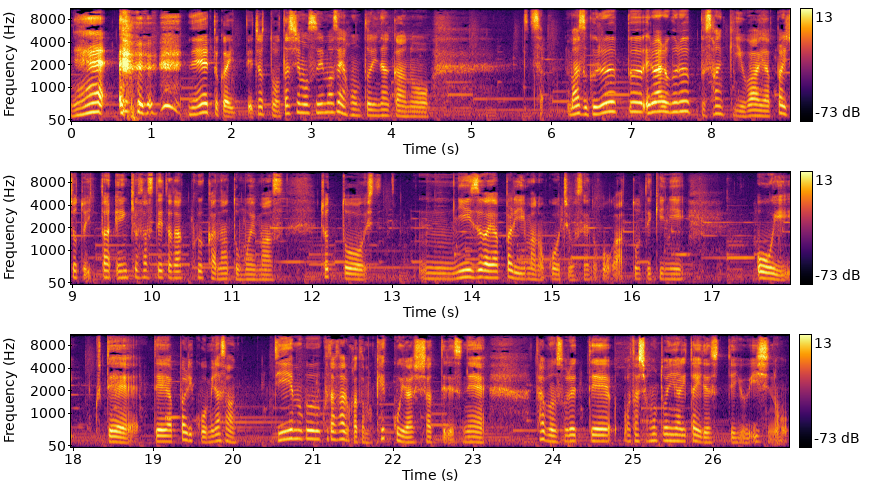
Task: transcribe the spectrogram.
ね。え ねえとか言ってちょっと私もすいません。本当になんかあのまずグループ LR グループ3期はやっぱりちょっと一旦延期をさせていただくかなと思います。ちょっと、うん、ニーズがやっぱり今のコーチ養成の方が圧倒的に多くてでやっぱりこう皆さん DM くださる方も結構いらっしゃってですね。多分それって私本当にやりたいですっていう意思の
